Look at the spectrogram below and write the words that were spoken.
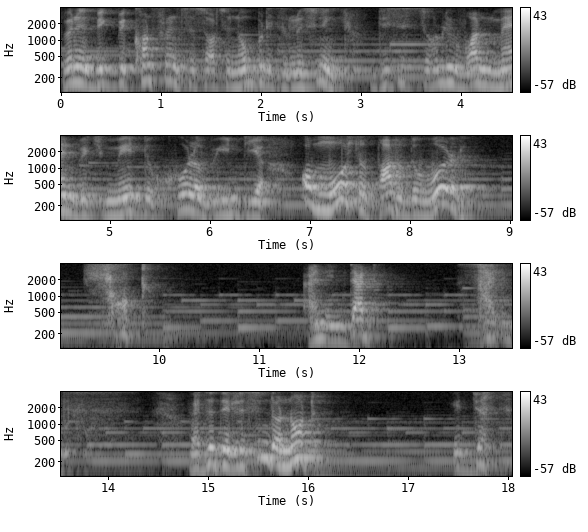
When in big, big conferences also nobody is listening. This is only one man which made the whole of India or most of part of the world shocked. And in that silence, whether they listened or not, it just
